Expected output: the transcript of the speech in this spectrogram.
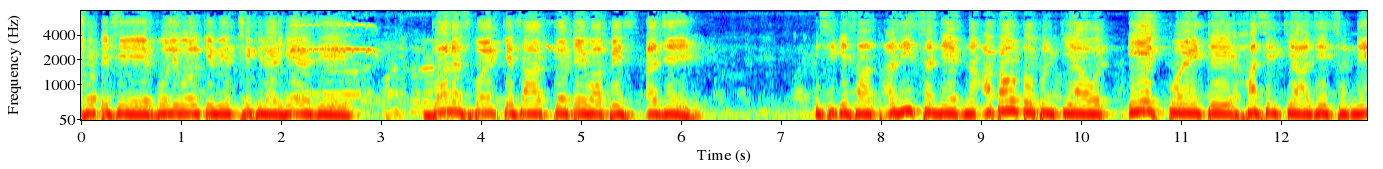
छोटे से वॉलीबॉल के भी अच्छे खिलाड़ी है, अजय। बोनस पॉइंट के साथ लौटे वापस अजय। इसी के साथ अजीत सर ने अपना अकाउंट ओपन किया और एक पॉइंट हासिल किया। अजीत सर ने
